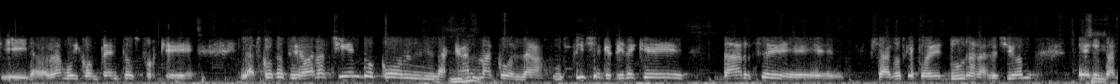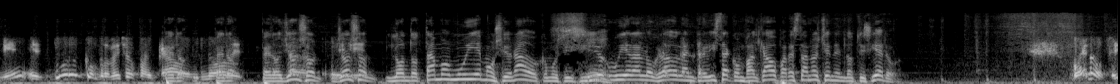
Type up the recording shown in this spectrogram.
Y la verdad, muy contentos porque las cosas se van haciendo con la calma, con la justicia que tiene que darse. eh, sabemos que fue dura la lesión, pero también es duro el compromiso de Falcao. Pero, no pero, de- pero Johnson, eh, Johnson, lo notamos muy emocionado, como si sí hubiera logrado la entrevista con Falcao para esta noche en el noticiero. Bueno, sí.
